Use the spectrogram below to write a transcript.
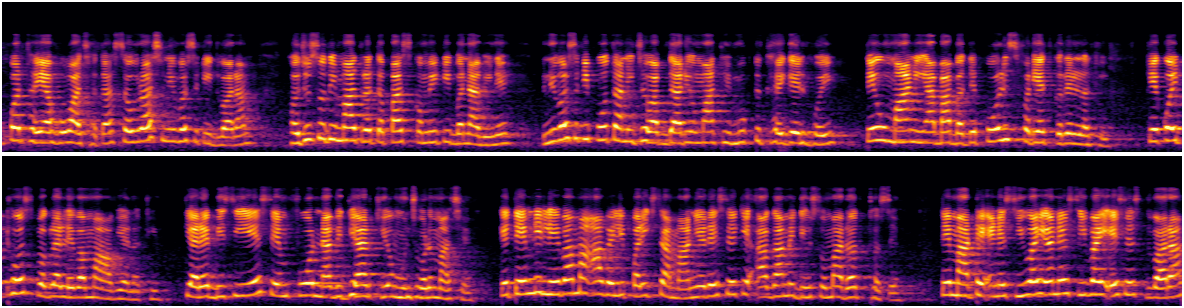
ઉપર થયા હોવા છતાં સૌરાષ્ટ્ર યુનિવર્સિટી દ્વારા હજુ સુધી માત્ર તપાસ કમિટી બનાવીને યુનિવર્સિટી પોતાની જવાબદારીઓમાંથી મુક્ત થઈ ગયેલ હોય તેવું માની આ બાબતે પોલીસ ફરિયાદ કરેલ નથી કે કોઈ ઠોસ પગલાં લેવામાં આવ્યા નથી. ત્યારે બીસીએ સેમ ફોરના વિદ્યાર્થીઓ મૂંઝવણમાં છે કે તેમની લેવામાં આવેલી પરીક્ષા માન્ય રહેશે કે આગામી દિવસોમાં રદ થશે. તે માટે એનએસયુઆઈ અને સીવાયએસએસ દ્વારા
